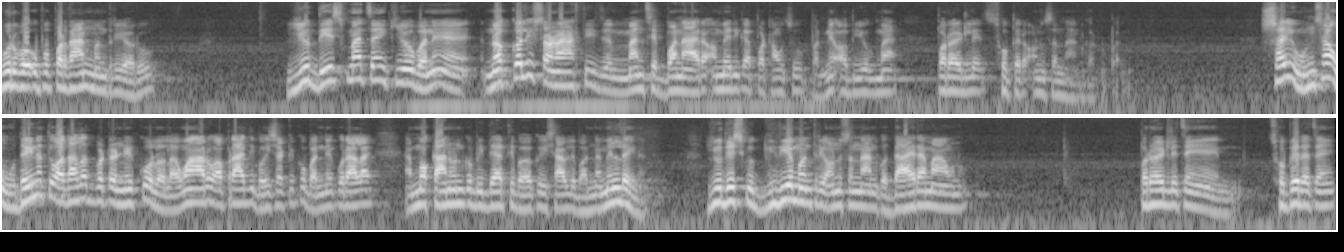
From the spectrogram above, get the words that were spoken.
पूर्व उप प्रधानमन्त्रीहरू यो देशमा चाहिँ के हो भने नक्कली शरणार्थी मान्छे बनाएर अमेरिका पठाउँछु भन्ने अभियोगमा परेडले छोपेर अनुसन्धान गर्नुपर्ने। सही हुन्छ हुँदैन त्यो अदालतबाट निर्कोल होला। उहाँहरू अपराधी भइसकेको भन्ने कुरालाई म कानुनको विद्यार्थी भएको हिसाबले भन्न मिल्दैन। यो देशको गृहमन्त्री अनुसन्धानको दायरामा आउनु। परेडले चाहिँ छोपेर चाहिँ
